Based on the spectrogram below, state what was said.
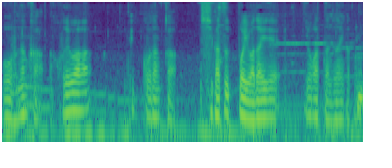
おなんか、これは結構なんか、4月っぽい話題で良かったんじゃないかと。はい。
